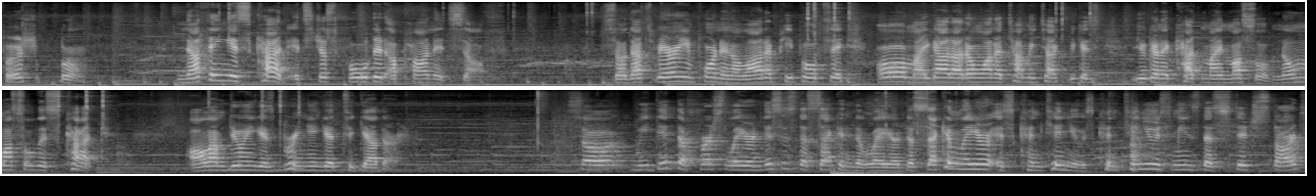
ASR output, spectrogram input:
push, boom. Nothing is cut, it's just folded upon itself. So that's very important. A lot of people say, oh my God, I don't want a tummy tuck because you're gonna cut my muscle. No muscle is cut. All I'm doing is bringing it together. So we did the first layer. This is the second layer. The second layer is continuous. Continuous means the stitch starts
